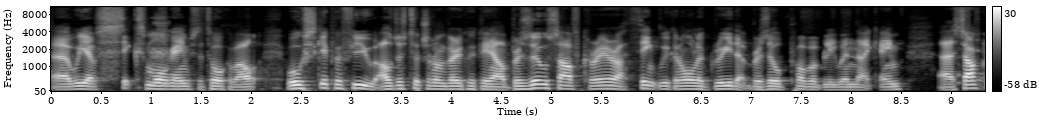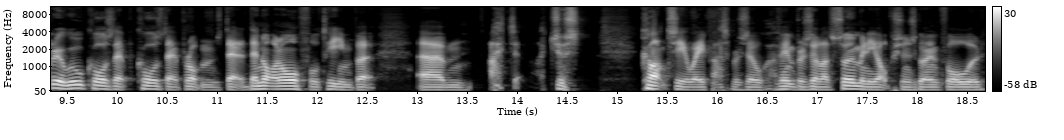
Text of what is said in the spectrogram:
uh, we have six more games to talk about. We'll skip a few. I'll just touch on them very quickly now. Brazil, South Korea. I think we can all agree that Brazil probably win that game. Uh, South Korea will cause their cause their problems. They're, they're not an awful team, but um, I, I just can't see a way past Brazil. I think Brazil have so many options going forward.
